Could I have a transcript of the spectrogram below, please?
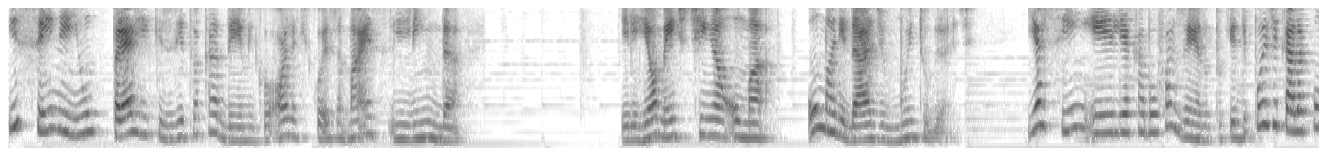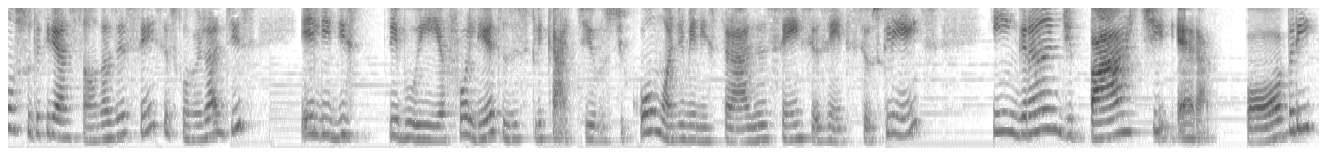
e sem nenhum pré-requisito acadêmico. Olha que coisa mais linda! Ele realmente tinha uma humanidade muito grande. E assim ele acabou fazendo, porque depois de cada consulta e criação das essências, como eu já disse, ele distribuía folhetos explicativos de como administrar as essências entre seus clientes, que em grande parte era pobre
